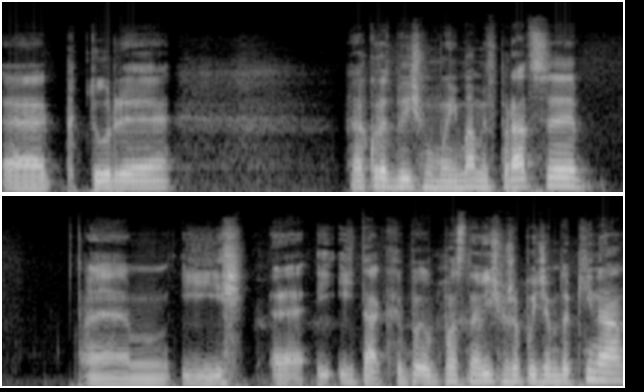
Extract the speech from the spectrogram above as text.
e, który akurat byliśmy u mojej mamy w pracy. I, e, i, I tak, po- postanowiliśmy, że pójdziemy do kina.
